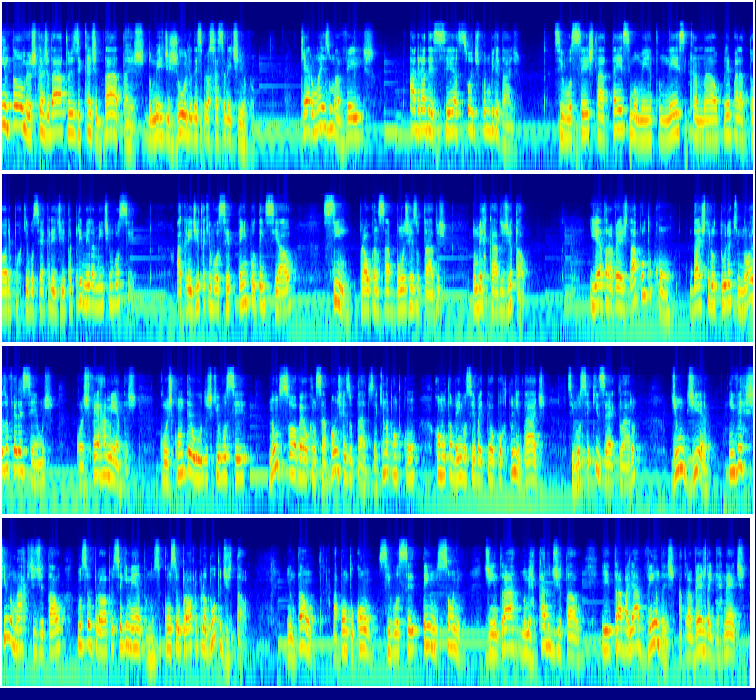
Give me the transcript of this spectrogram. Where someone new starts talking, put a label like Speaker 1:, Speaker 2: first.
Speaker 1: Então, meus candidatos e candidatas do mês de julho desse processo seletivo, quero mais uma vez agradecer a sua disponibilidade. Se você está até esse momento nesse canal preparatório porque você acredita primeiramente em você. Acredita que você tem potencial, sim, para alcançar bons resultados no mercado digital. E é através da .com da estrutura que nós oferecemos, com as ferramentas, com os conteúdos que você não só vai alcançar bons resultados aqui na ponto .com, como também você vai ter a oportunidade, se você quiser, claro, de um dia investir no marketing digital no seu próprio segmento, no, com seu próprio produto digital. Então, a ponto .com, se você tem um sonho de entrar no mercado digital e trabalhar vendas através da internet,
